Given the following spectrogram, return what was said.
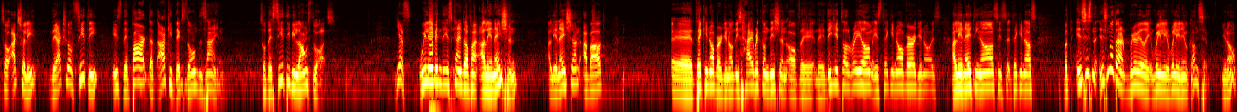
So actually, the actual city is the part that architects don't design. So the city belongs to us. Yes, we live in this kind of alienation, alienation about uh, taking over, you know, this hybrid condition of the, the digital realm is taking over, you know, it's alienating us, it's taking us. But this is, is not a really, really, really new concept, you know?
